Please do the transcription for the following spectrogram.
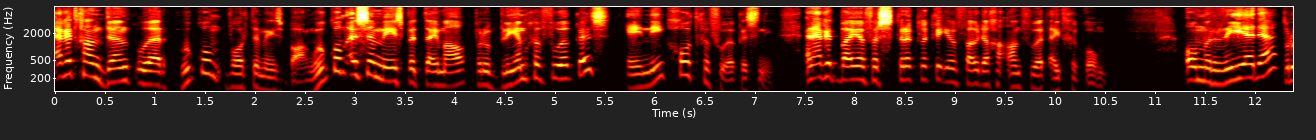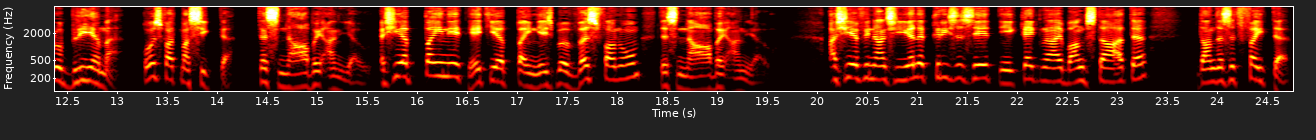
Ek het gaan dink oor hoekom word 'n mens bang? Hoekom is 'n mens partymal probleemgefokus en nie God gefokus nie? En ek het by 'n verskriklike eenvoudige antwoord uitgekom. Omrede probleme. Kom ons vat maar siekte. Dis naby aan jou. As jy 'n pyn het, het jy 'n pyn. Jy's bewus van hom, dis naby aan jou. As jy 'n finansiële krisis het en jy kyk na daai bankstate, dan is dit feite.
